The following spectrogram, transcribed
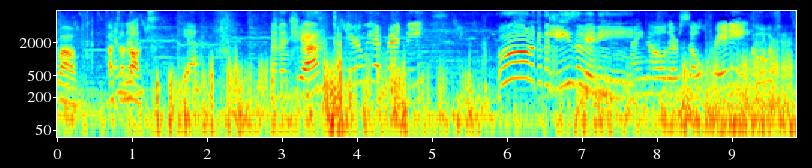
Wow. That's And a then- lot. Yeah. And then here. Here we have red beets. Ooh, look at the leaves already. I know, they're so pretty. Gorgeous.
